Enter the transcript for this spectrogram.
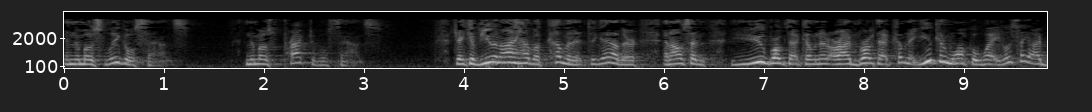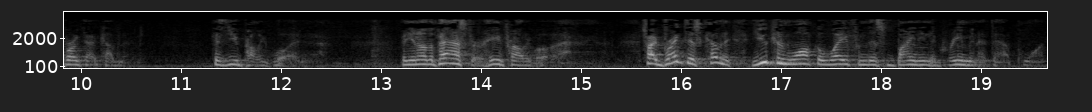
in the most legal sense, in the most practical sense, Jacob, you and I have a covenant together, and all of a sudden you broke that covenant, or I broke that covenant. You can walk away. Let's say I broke that covenant, because you probably would. But you know the pastor, he probably would. So I break this covenant. You can walk away from this binding agreement at that point.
